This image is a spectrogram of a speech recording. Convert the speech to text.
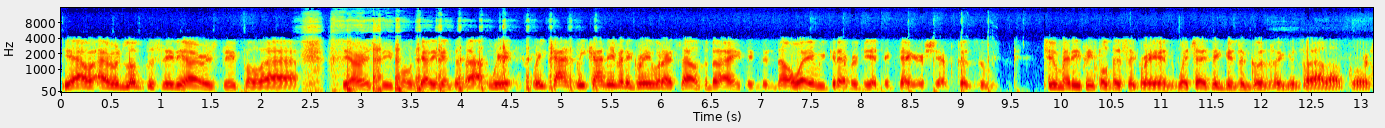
yeah, I would love to see the Irish people, uh, the Irish people getting into that. We we can't we can't even agree with ourselves about anything. There's no way we could ever be a dictatorship because too many people disagreeing, which I think is a good thing as well, of course.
